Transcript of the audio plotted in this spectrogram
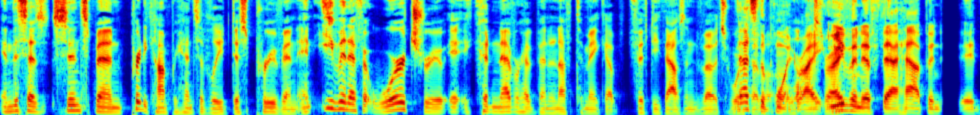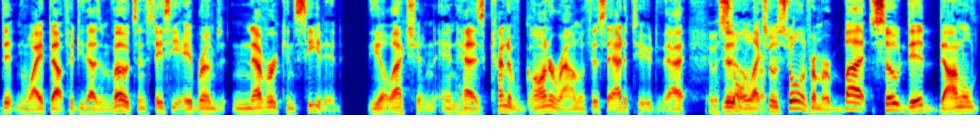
And this has since been pretty comprehensively disproven. And even if it were true, it, it could never have been enough to make up 50,000 votes worth That's the point, right? right? Even if that happened, it didn't wipe out 50,000 votes, and Stacey Abrams never conceded the election and has kind of gone around with this attitude that It was the election was stolen from her. But so did Donald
